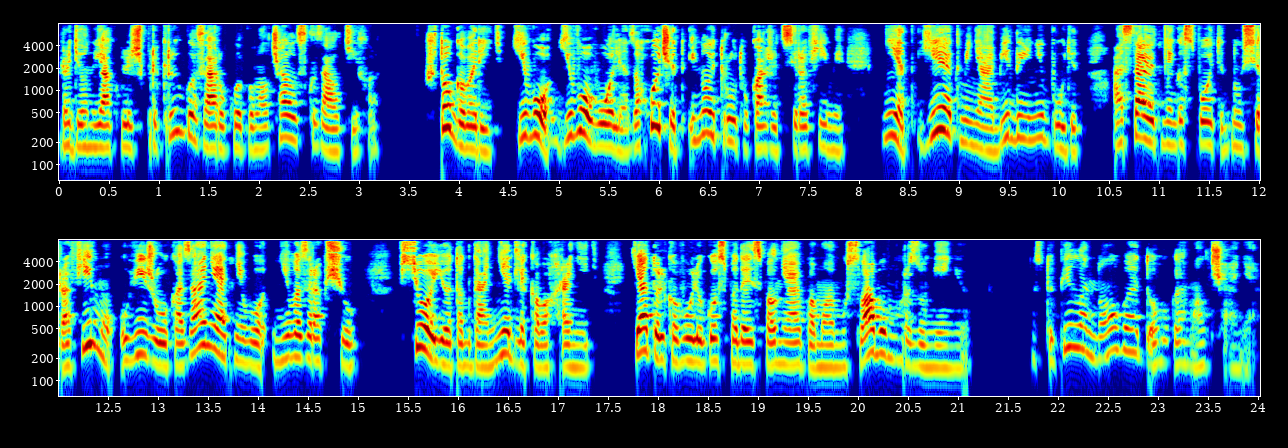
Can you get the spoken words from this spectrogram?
Родион Яковлевич прикрыл глаза рукой, помолчал и сказал тихо. Что говорить? Его, его воля. Захочет, иной труд укажет Серафиме. Нет, ей от меня обиды и не будет. Оставит мне Господь одну Серафиму, увижу указания от него, не возропщу. Все ее тогда не для кого хранить. Я только волю Господа исполняю по моему слабому разумению. Наступило новое долгое молчание.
